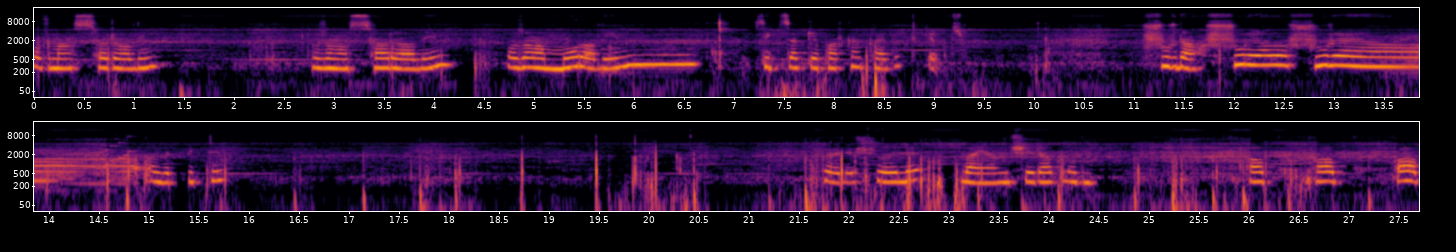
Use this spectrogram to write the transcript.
O zaman sarı alayım. O zaman sarı alayım. O zaman mor alayım. Zikzak yaparken kaybettik. Evet. Şurada. Şuraya. Şuraya. Evet bitti. Şöyle şöyle. Lan yanlış yere atladım. Hop hop hop.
